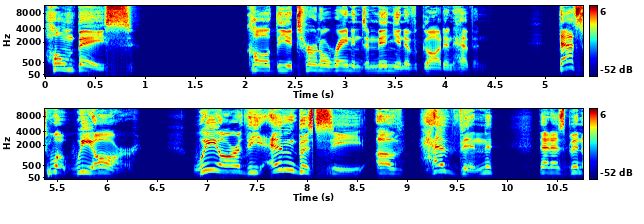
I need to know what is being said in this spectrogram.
home base called the eternal reign and dominion of God in heaven. That's what we are. We are the embassy of heaven that has been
